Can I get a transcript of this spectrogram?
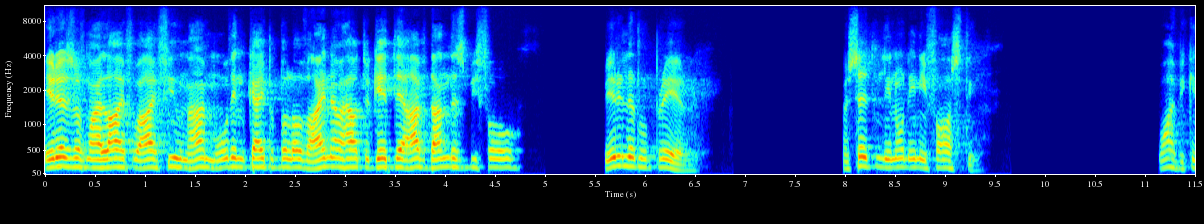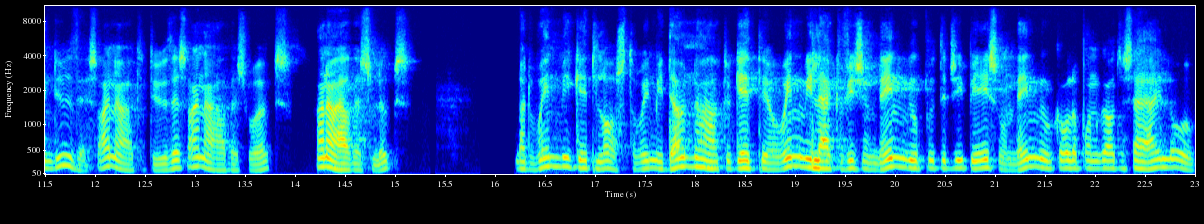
areas of my life where I feel now I'm more than capable of. I know how to get there. I've done this before. Very little prayer. But certainly not any fasting. Why? We can do this. I know how to do this. I know how this works. I know how this looks. But when we get lost, when we don't know how to get there, when we lack vision, then we'll put the GPS on. Then we'll call upon God to say, Hey, Lord.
